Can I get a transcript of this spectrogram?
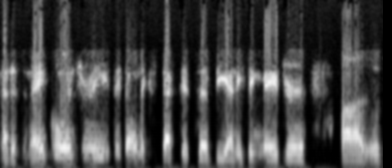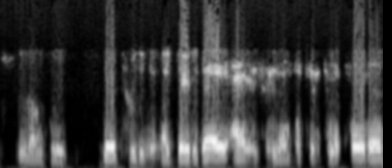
that it's an ankle injury. They don't expect it to be anything major. Uh, it's, you know, so they're treating it like day to day. Obviously, they'll look into it further.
